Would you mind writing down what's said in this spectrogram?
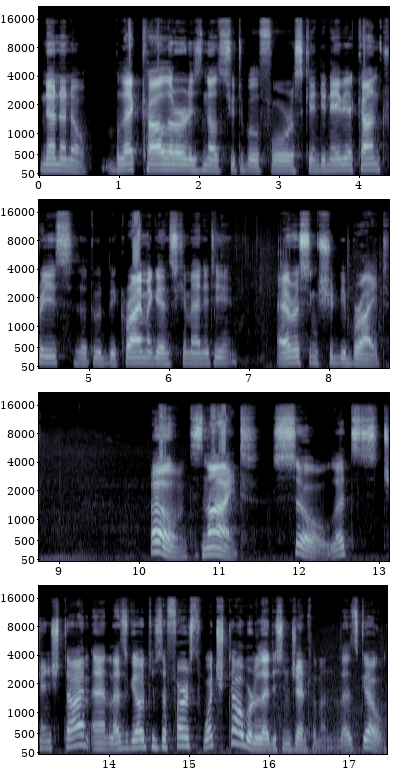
No, no, no. Black color is not suitable for Scandinavia countries. That would be crime against humanity. Everything should be bright. Oh, it's night. So, let's change time and let's go to the first watchtower, ladies and gentlemen. Let's go.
